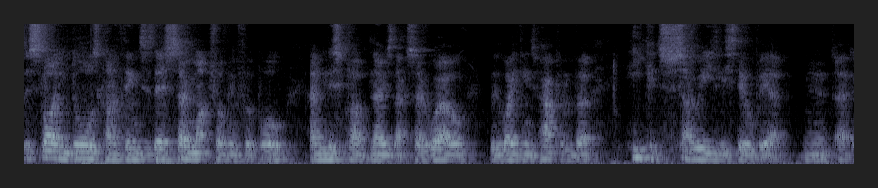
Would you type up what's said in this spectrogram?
the Sliding doors kind of things is there's so much of in football, and this club knows that so well with the way things have happened. But he could so easily still be at Yeah. at,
